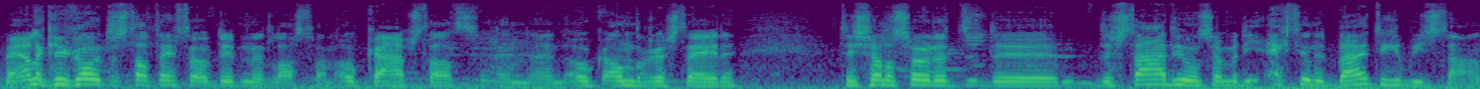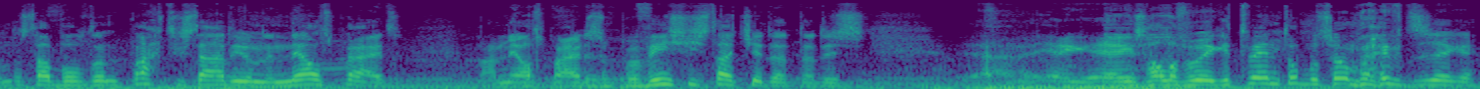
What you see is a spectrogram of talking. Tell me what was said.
Maar elke grote stad heeft er op dit moment last van. Ook Kaapstad en, en ook andere steden. Het is zelfs zo dat de, de stadions maar, die echt in het buitengebied staan... er staat bijvoorbeeld een prachtig stadion in Nelspruit. Nou, Nelspruit is een provinciestadje. Dat, dat is ja, ergens halverwege Twente, om het zo maar even te zeggen.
